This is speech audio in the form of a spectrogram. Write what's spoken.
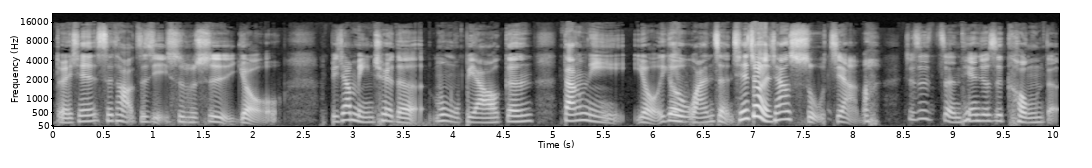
对，先思考自己是不是有比较明确的目标，跟当你有一个完整，其实就很像暑假嘛。就是整天就是空的，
